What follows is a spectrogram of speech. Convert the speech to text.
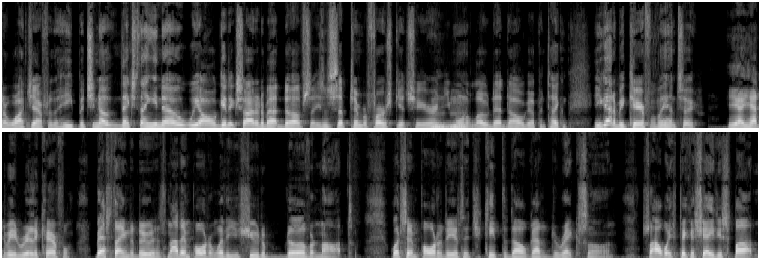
to watch out for the heat. But, you know, next thing you know, we all get excited about dove season. September 1st gets here and you mm-hmm. want to load that dog up and take him. You got to be careful then, too. Yeah, you have to be really careful. Best thing to do is not important whether you shoot a dove or not. What's important is that you keep the dog out of direct sun. So I always pick a shady spot,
